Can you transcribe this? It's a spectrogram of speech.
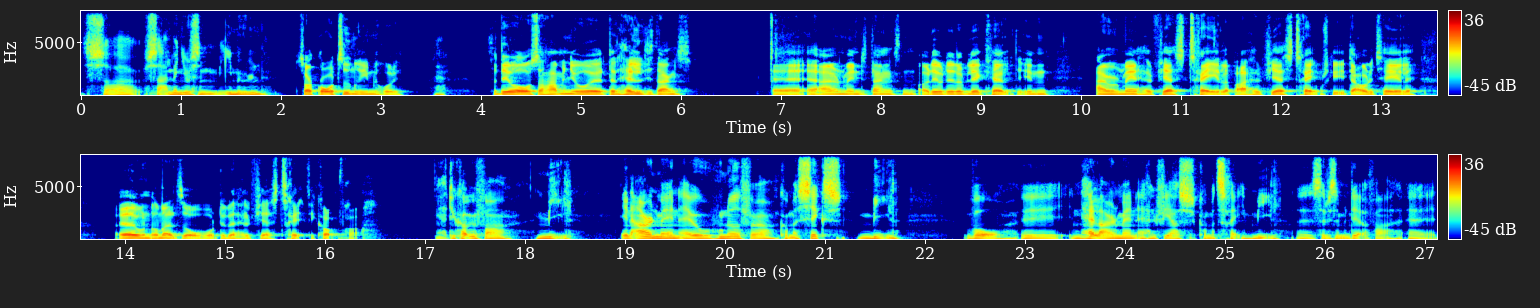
så, så er man jo som i møllen. Så går tiden rimelig hurtigt. Ja. Så derudover så har man jo øh, den halve distance af, af Ironman-distancen, og det er jo det, der bliver kaldt en Ironman 70-3, eller bare 70-3 måske i daglig tale. Og jeg undrer mig altid over, hvor det der 70-3 det kom fra. Ja, det kom jo fra mil. En Ironman er jo 140,6 mil, hvor øh, en halv Ironman er 70,3 mil. Øh, så det er simpelthen derfra, at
